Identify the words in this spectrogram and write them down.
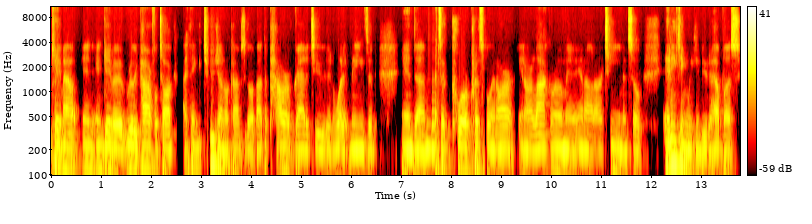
came out and, and gave a really powerful talk, I think, two general conferences ago about the power of gratitude and what it means, and and um, that's a core principle in our in our locker room and, and on our team. And so, anything we can do to help us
